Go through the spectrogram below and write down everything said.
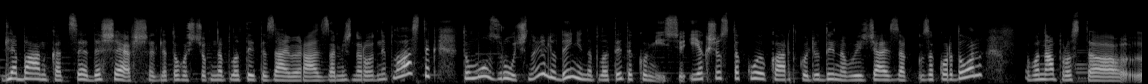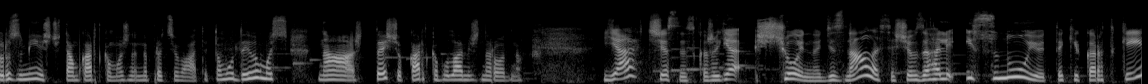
Для банка це дешевше для того, щоб не платити зайвий раз за міжнародний пластик, тому зручно і людині не платити комісію. І якщо з такою карткою людина виїжджає за, за кордон, вона просто розуміє, що там картка може не працювати. Тому дивимось на те, щоб картка була міжнародна. Я чесно скажу, я щойно дізналася, що взагалі існують такі картки,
